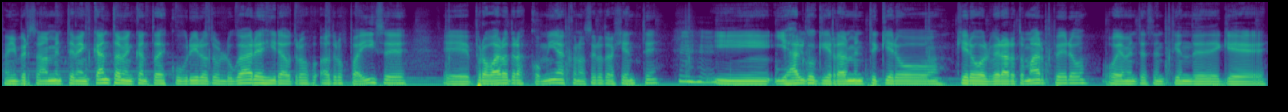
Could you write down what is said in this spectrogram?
A mí personalmente me encanta, me encanta descubrir otros lugares, ir a otros, a otros países, eh, probar otras comidas, conocer otra gente. y, y, es algo que realmente quiero, quiero volver a retomar, pero obviamente se entiende de que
